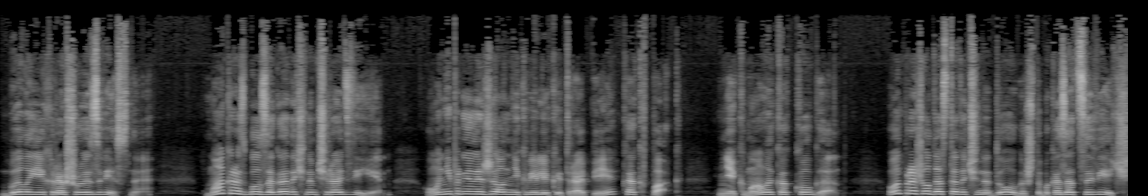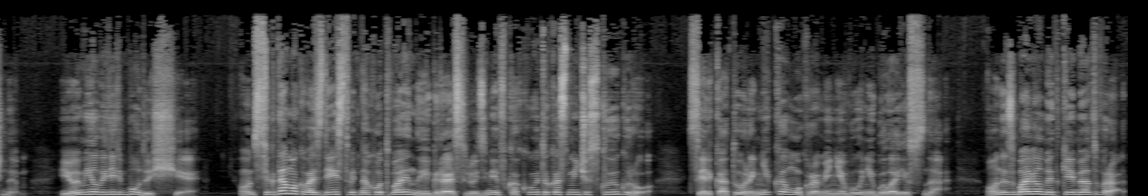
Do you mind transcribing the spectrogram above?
было ей хорошо известно. Макрос был загадочным чародеем. Он не принадлежал ни к Великой Тропе, как Пак, ни к Малой, как Кулган. Он прошел достаточно долго, чтобы казаться вечным, и умел видеть будущее. Он всегда мог воздействовать на ход войны, играя с людьми в какую-то космическую игру — цель которой никому, кроме него, не была ясна. Он избавил Миткеми от врат,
